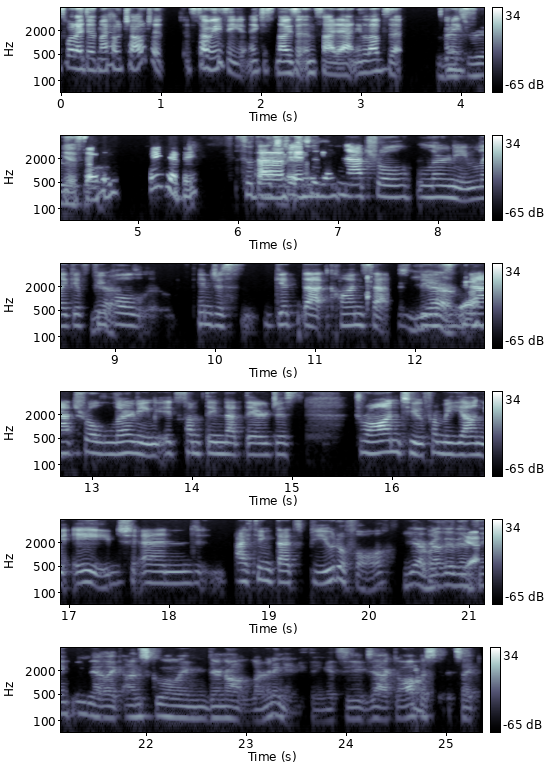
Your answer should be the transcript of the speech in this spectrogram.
it's what I did my whole childhood. It's so easy, and he just knows it inside out, and he loves it." That's really yeah, so he's happy. So that's um, just, just natural learning. Like if people yeah. can just get that concept, yeah. these natural learning, it's something that they're just drawn to from a young age and i think that's beautiful yeah rather than yeah. thinking that like unschooling they're not learning anything it's the exact opposite it's like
